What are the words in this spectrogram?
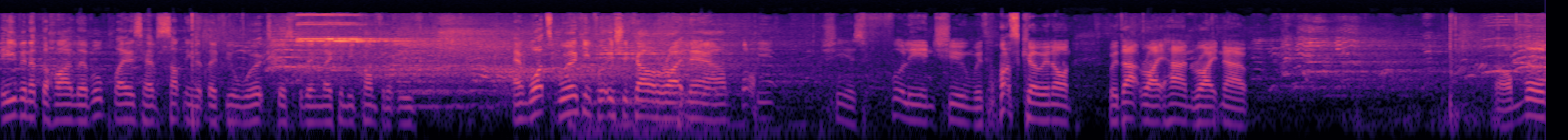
even at the high level, players have something that they feel works best for them they can be confident with. And what's working for Ishikawa right now... She is fully in tune with what's going on with that right hand right now. Oh, more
